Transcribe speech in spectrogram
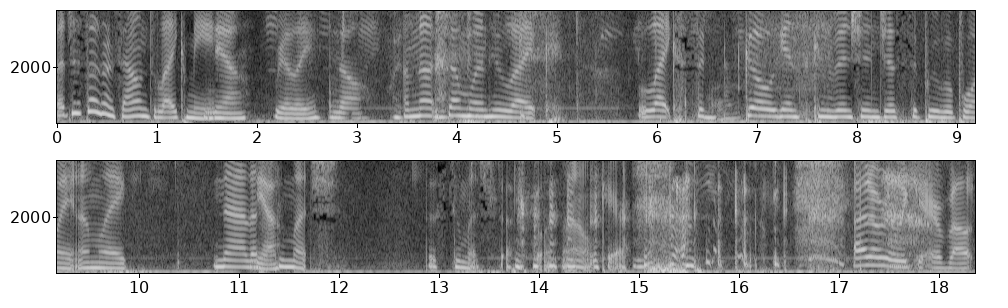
That just doesn't sound like me. Yeah. Really. No. I'm not someone who like likes to go against convention just to prove a point. I'm like, nah, that's Yeah. too much. That's too much stuff going. I don't care. I don't really care about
